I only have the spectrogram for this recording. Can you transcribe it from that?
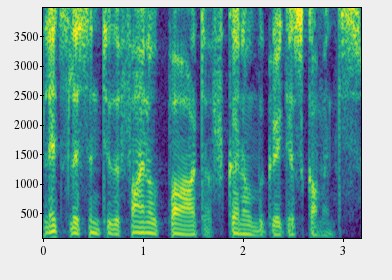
Let's listen to the final part of Colonel Macgregor's comments.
